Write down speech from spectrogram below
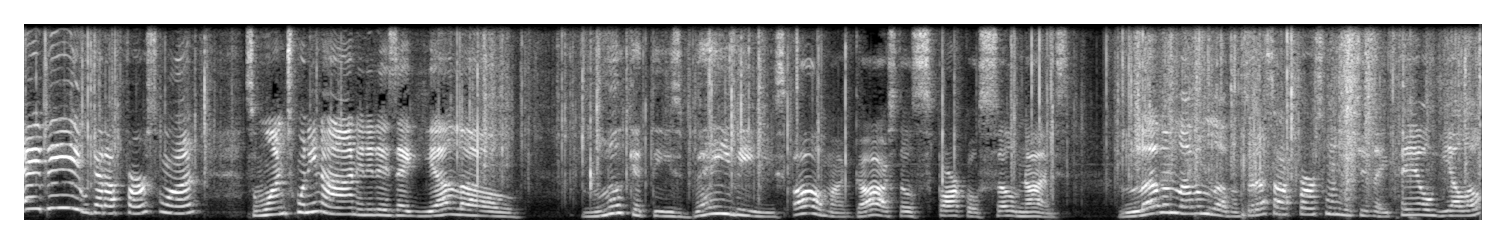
AB. We got our first one. It's 129, and it is a yellow. Look at these babies. Oh my gosh, those sparkle so nice. Love them, love them, love them. So that's our first one, which is a pale yellow.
